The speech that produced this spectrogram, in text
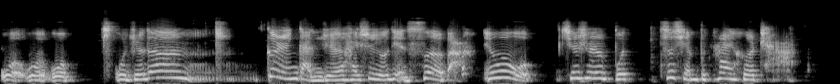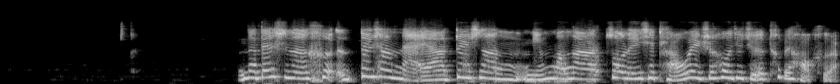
我我我我觉得个人感觉还是有点涩吧，因为我其实不之前不太喝茶，那但是呢，喝兑上奶啊，兑上柠檬啊，做了一些调味之后，就觉得特别好喝，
